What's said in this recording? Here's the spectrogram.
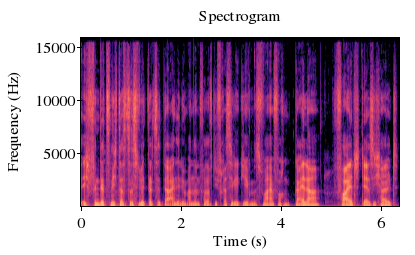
ich finde jetzt nicht, dass das wirkt, als hätte der eine dem anderen Fall auf die Fresse gegeben. Es war einfach ein geiler Fight, der sich halt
